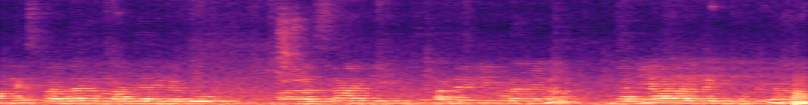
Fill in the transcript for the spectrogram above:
కాంప్లెక్స్ ప్రధాన ఉపాధ్యాయులకు సార్కి అందరికీ కూడా నేను ధన్యవాదాలు తెలుపుకుంటున్నాను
